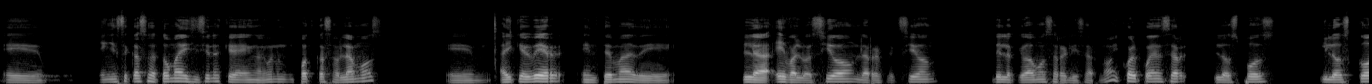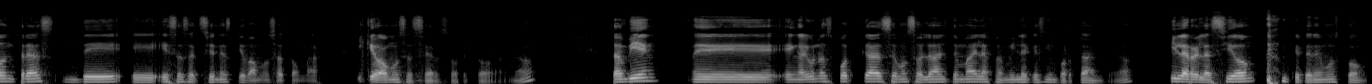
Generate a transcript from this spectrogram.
eh, en este caso de toma de decisiones que en algún podcast hablamos, eh, hay que ver el tema de la evaluación, la reflexión de lo que vamos a realizar, ¿no? Y cuáles pueden ser los pos y los contras de eh, esas acciones que vamos a tomar y que vamos a hacer sobre todo, ¿no? También eh, en algunos podcasts hemos hablado del tema de la familia que es importante, ¿no? Y la relación que tenemos con,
